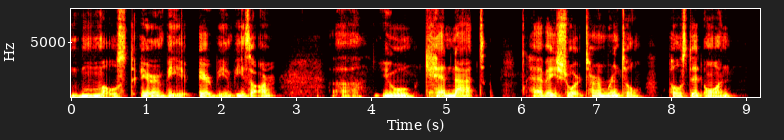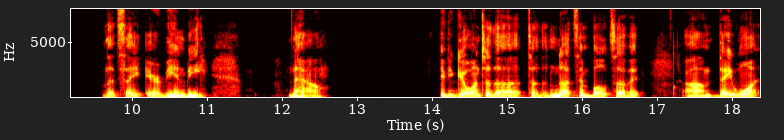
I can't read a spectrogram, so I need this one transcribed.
most Airbnb Airbnbs are, uh, you cannot have a short term rental posted on let's say Airbnb. Now, if you go into the to the nuts and bolts of it, um, they want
